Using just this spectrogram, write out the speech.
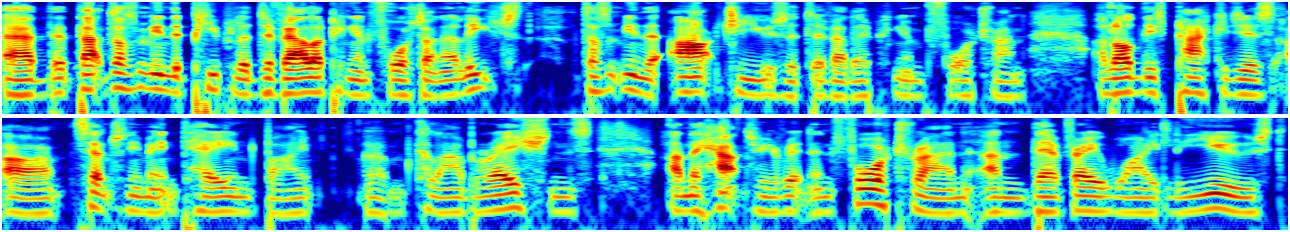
uh, that, that doesn't mean that people are developing in Fortran. At least doesn't mean that Archer users are developing in Fortran. A lot of these packages are centrally maintained by um, collaborations, and they happen to be written in Fortran, and they're very widely used.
